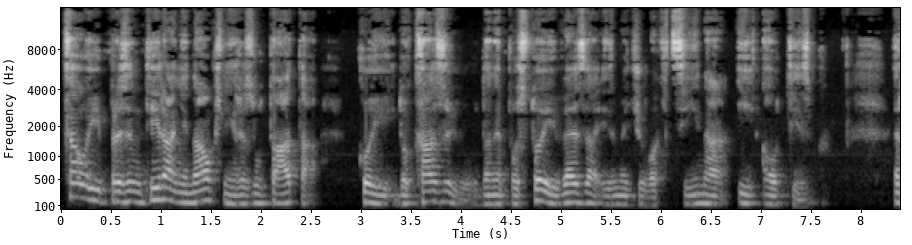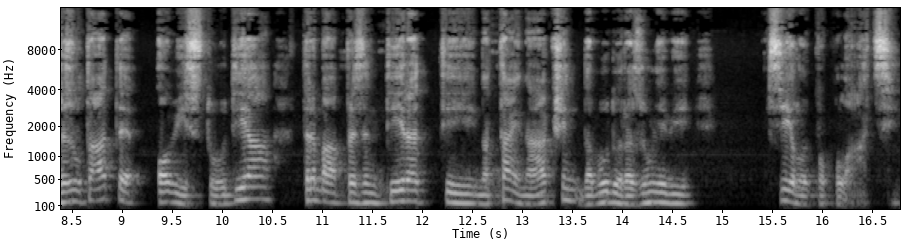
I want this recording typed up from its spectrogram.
kao i prezentiranje naučnih rezultata koji dokazuju da ne postoji veza između vakcina i autizma. Rezultate ovih studija treba prezentirati na taj način da budu razumljivi cijeloj populaciji.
